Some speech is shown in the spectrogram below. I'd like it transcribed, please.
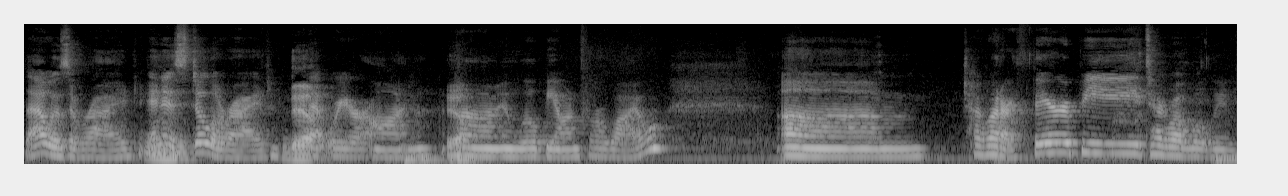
that was a ride and it's still a ride Yeah. that we are on Yeah. um, and will be on for a while um, talk about our therapy talk about what we've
